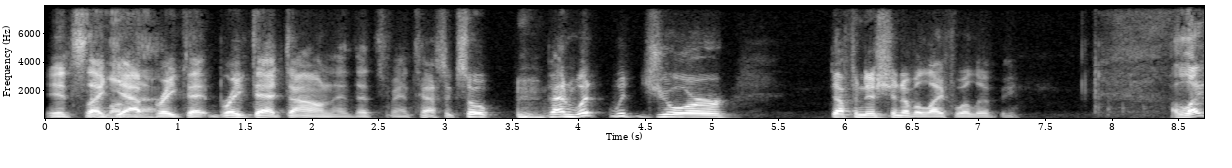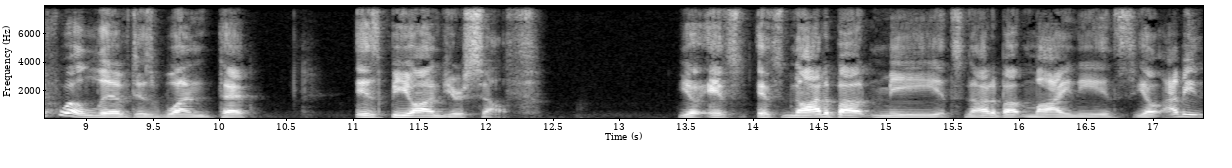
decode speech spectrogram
it's like, yeah, that. break that, break that down. That's fantastic. So, Ben, what would your definition of a life well lived be? A life well lived is one that is beyond yourself. You know, it's it's not about me. It's not about my needs. You know, I mean,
